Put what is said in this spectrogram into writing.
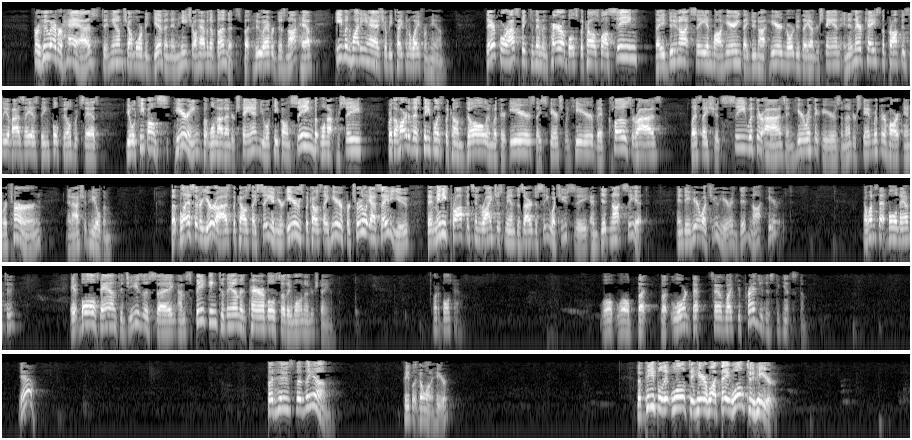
For whoever has, to him shall more be given, and he shall have an abundance. But whoever does not have, even what he has shall be taken away from him. Therefore I speak to them in parables, because while seeing they do not see, and while hearing they do not hear, nor do they understand. And in their case, the prophecy of Isaiah is being fulfilled, which says, You will keep on hearing, but will not understand. You will keep on seeing, but will not perceive. For the heart of this people has become dull, and with their ears they scarcely hear. They have closed their eyes, lest they should see with their eyes, and hear with their ears, and understand with their heart, and return, and I should heal them. But blessed are your eyes because they see, and your ears because they hear. For truly I say to you that many prophets and righteous men desired to see what you see, and did not see it, and to hear what you hear, and did not hear it. Now, what does that boil down to? It boils down to Jesus saying, I'm speaking to them in parables so they won't understand. What it boils down. Well, well, but, but Lord, that sounds like you're prejudiced against them. Yeah. But who's the them? People that don't want to hear. The people that want to hear what they want to hear.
